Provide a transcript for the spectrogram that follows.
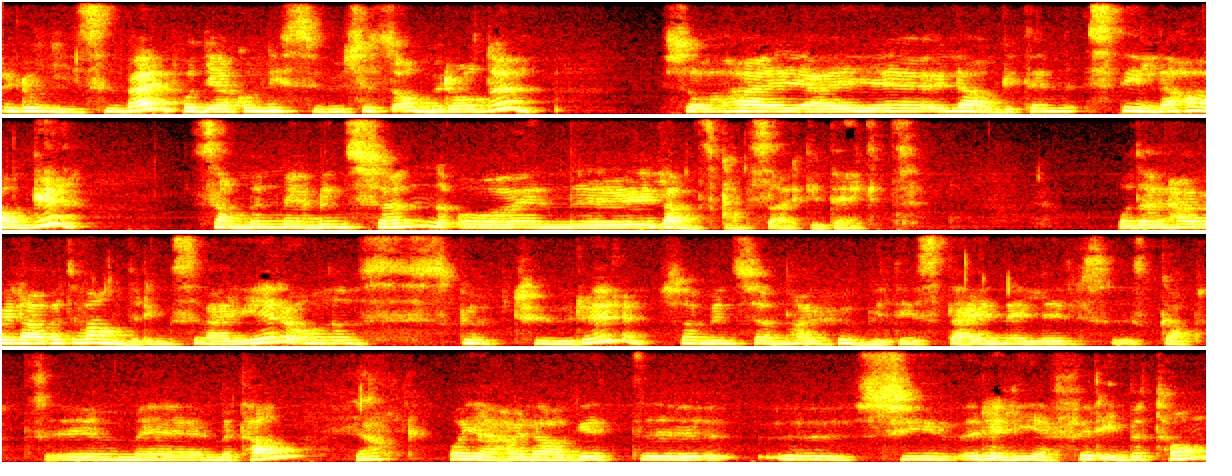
Lovisenberg, på Diakonissehusets område, så har jeg eh, laget en stille hage sammen med min sønn og en eh, landskapsarkitekt. Og der har vi laget vandringsveier og skulpturer som min sønn har hugget i stein eller skapt eh, med metall. Ja. Og jeg har laget syv relieffer i betong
